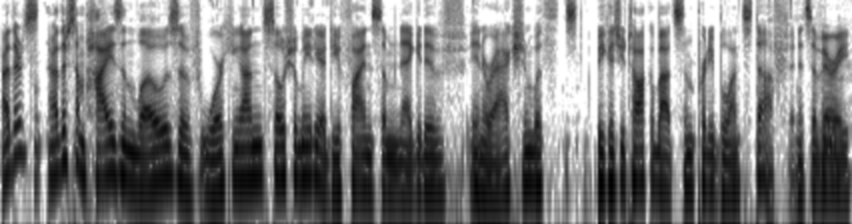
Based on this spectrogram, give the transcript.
are there are there some highs and lows of working on social media? Do you find some negative interaction with because you talk about some pretty blunt stuff, and it's a very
